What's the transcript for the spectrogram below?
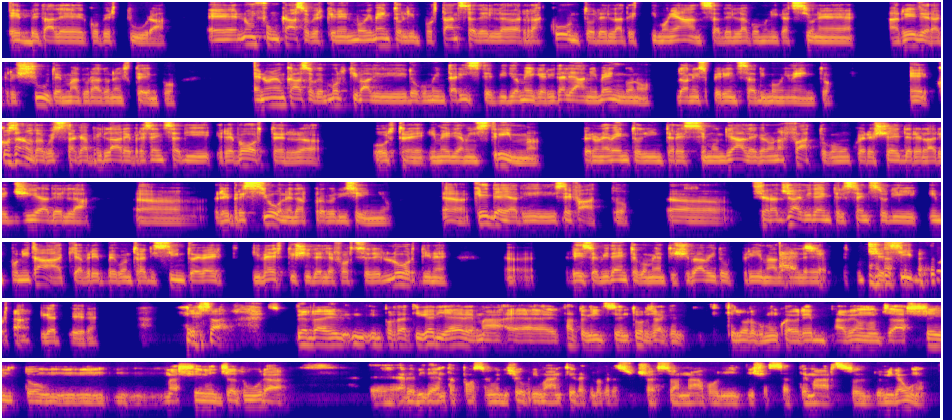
ebbe tale copertura. E non fu un caso perché nel movimento l'importanza del racconto, della testimonianza, della comunicazione a rete era cresciuta e maturato nel tempo. E non è un caso che molti validi documentaristi e videomaker italiani vengono da un'esperienza di movimento. E cosa nota questa capillare presenza di reporter oltre i media mainstream per un evento di interesse mondiale che non ha fatto comunque recedere la regia della eh, repressione dal proprio disegno. Eh, che idea ti sei fatto? Eh, c'era già evidente il senso di impunità che avrebbe contraddistinto i, ver- i vertici delle forze dell'ordine, eh, reso evidente, come anticipavi tu prima, dalle eh, certo. successive importanti carriere. Esatto, delle importanti carriere, ma eh, il fatto che il sentore, cioè che, che loro comunque avrebbe, avevano già scelto un, una sceneggiatura eh, era evidente apposta, come dicevo prima, anche da quello che era successo a Napoli il 17 marzo del 2001.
